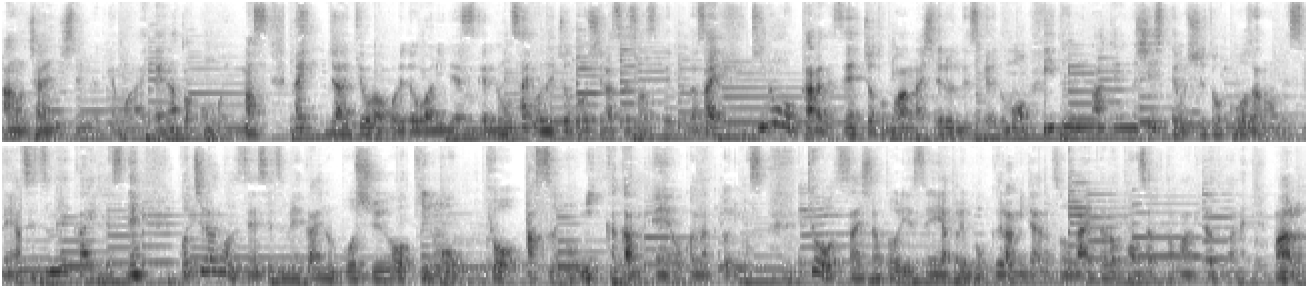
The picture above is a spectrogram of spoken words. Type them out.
あの、チャレンジしてみてもらいたいなと思います。はい。じゃあ今日はこれで終わりですけれども、最後ね、ちょっとお知らせさせてください。昨日からですね、ちょっとご案内してるんですけれども、B2B マーケティングシステム取得講座のですね、説明会ですね、こちらのですね、説明会の募集を昨日、今日、明日の3日間、えー、行っております。今日お伝えした通りですね、やっぱり僕らみたいなそのライターとかコンサルとかマーケターとかね、まあ、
